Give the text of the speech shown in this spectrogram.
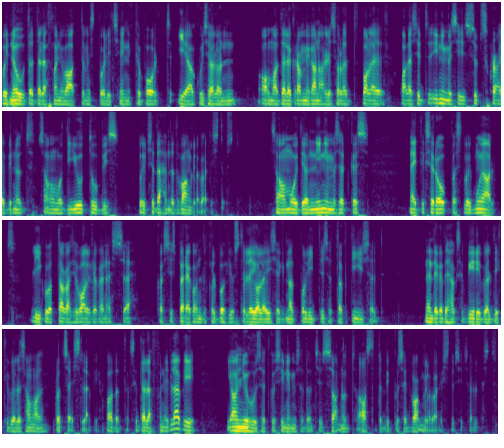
või nõuda telefoni vaatamist politseinike poolt ja kui seal on oma Telegrami kanalis oled vale, valesid inimesi subscribe inud, samamoodi Youtube'is võib see tähendada vanglakaristust. samamoodi on inimesed, kes näiteks Euroopast või mujalt liiguvad tagasi Valgevenesse, kas siis perekondlikel põhjustel, ei ole isegi nad poliitiliselt aktiivsed, nendega tehakse piiri peal tihtipeale sama protsess läbi, vaadatakse telefonid läbi ja on juhused, kus inimesed on siis saanud aastatepikkuseid vanglakaristusi selle eest.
